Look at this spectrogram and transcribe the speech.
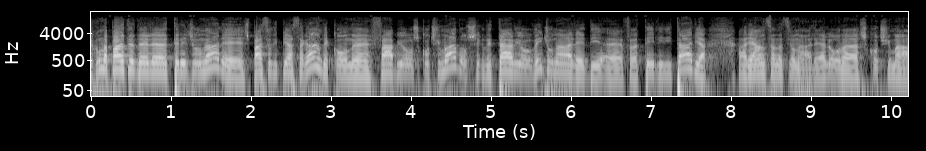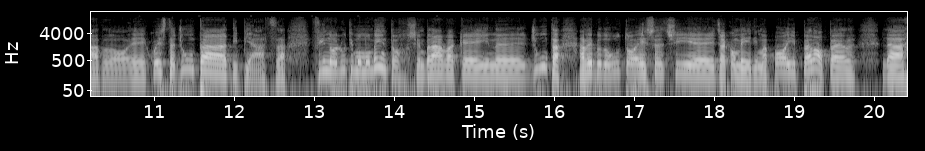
Seconda parte del telegiornale, spazio di Piazza Grande con eh, Fabio Scocimaro, segretario regionale di eh, Fratelli d'Italia, Alleanza Nazionale. Allora, Scocimaro, eh, questa giunta di piazza, fino all'ultimo momento sembrava che in eh, giunta avrebbero dovuto esserci eh, Giacomelli, ma poi però per la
